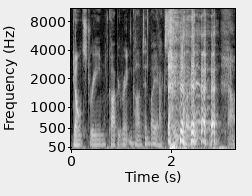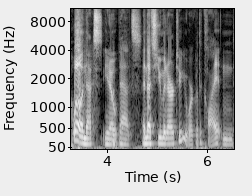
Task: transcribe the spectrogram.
don't stream copywritten content by accident. Right? no. Well, and that's you know but that's and that's human error too. You work with a client and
